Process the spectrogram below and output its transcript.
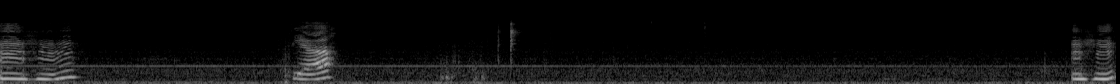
Mm-hmm. Yeah. Mm-hmm.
